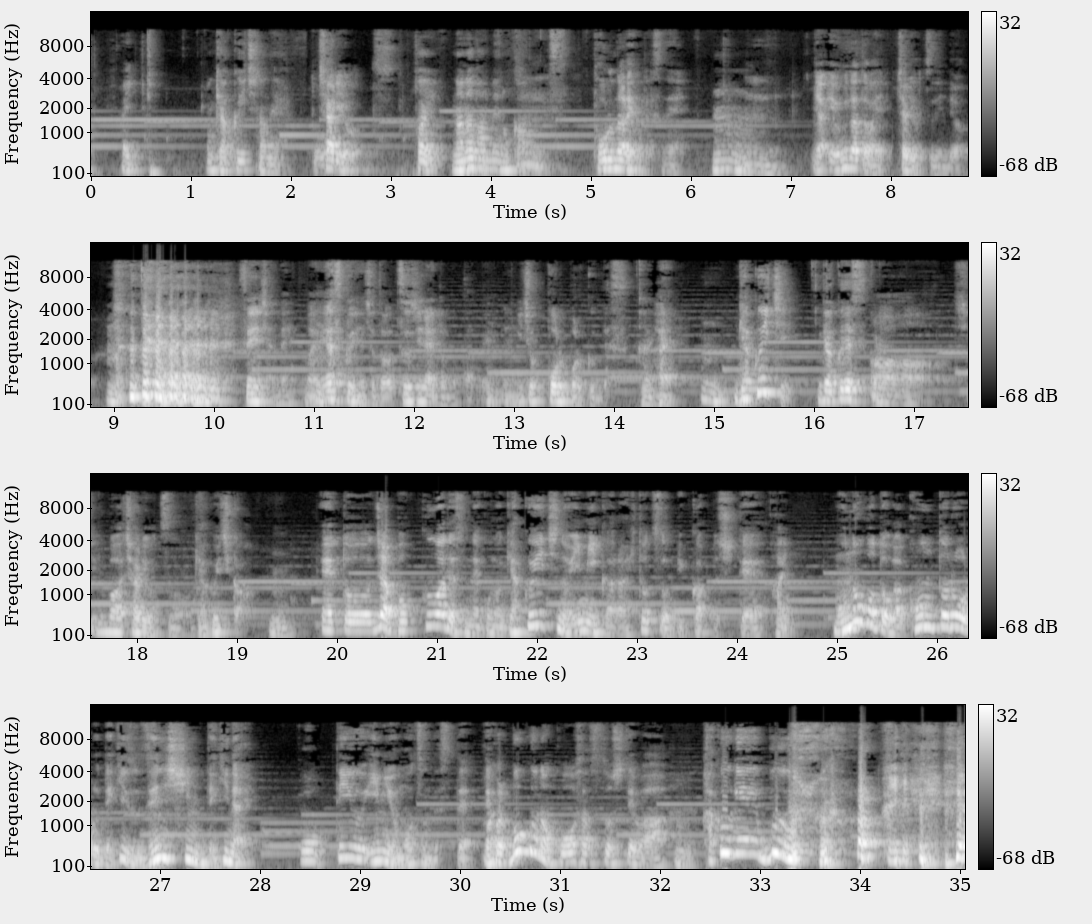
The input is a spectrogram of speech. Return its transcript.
い。逆位置だね。チャリオッツ。はい。7番目のカードです。ポールナレフですね。う。うんん。いや、読み方はチャリオッツでいいんだよ。うん 戦車ね。まあ、うんやすくんにはちょっと通じないと思ったんで、うんうん一応ポルポルくんです。はいはい。うん。逆位置？逆です、これ。ああ、シルバーチャリオッツの逆位置か。うん。えっ、と、じゃあ僕はですね、この逆位置の意味から一つをピックアップして、はい。物事がコントロールできず前進できないお。っていう意味を持つんですって。これ僕の考察としては、うん。格ゲーブームの頃に、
